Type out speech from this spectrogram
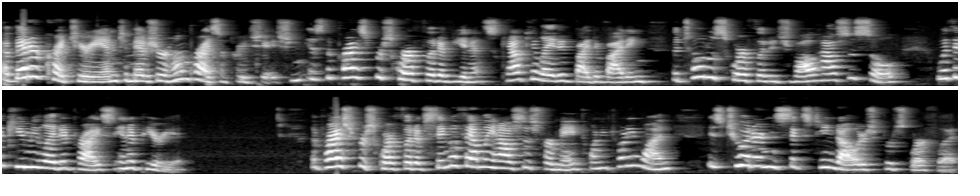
A better criterion to measure home price appreciation is the price per square foot of units calculated by dividing the total square footage of all houses sold with accumulated price in a period. The price per square foot of single family houses for May 2021 is $216 per square foot.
